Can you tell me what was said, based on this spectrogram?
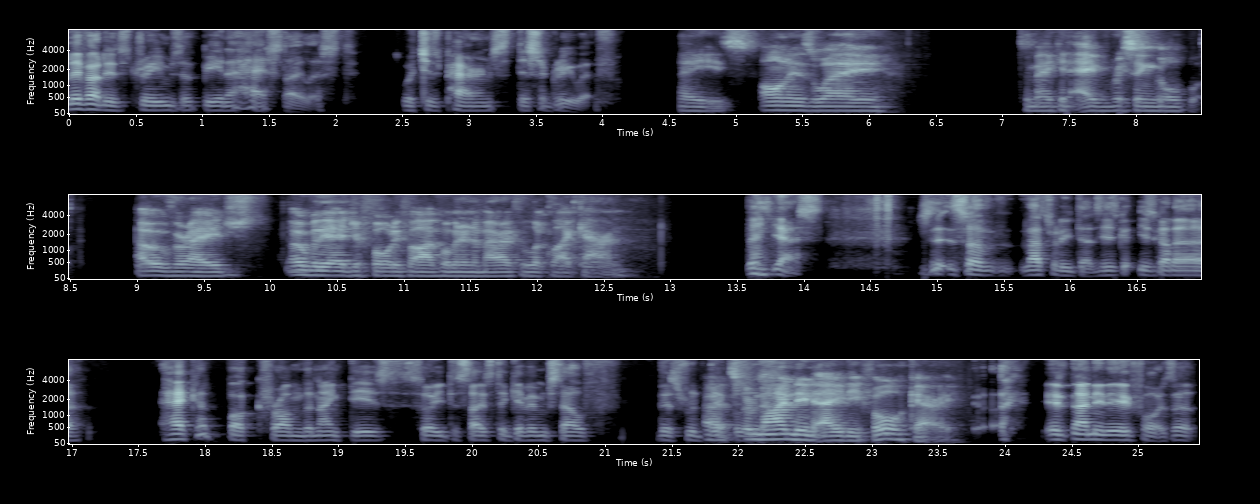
live out his dreams of being a hairstylist, which his parents disagree with. He's on his way to making every single overage, over the age of 45 woman in America look like Karen. yes. So- So that's what he does. He's got, he's got a haircut book from the 90s, so he decides to give himself this Uh. It's from 1984, Kerry. It's 1984, is it?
